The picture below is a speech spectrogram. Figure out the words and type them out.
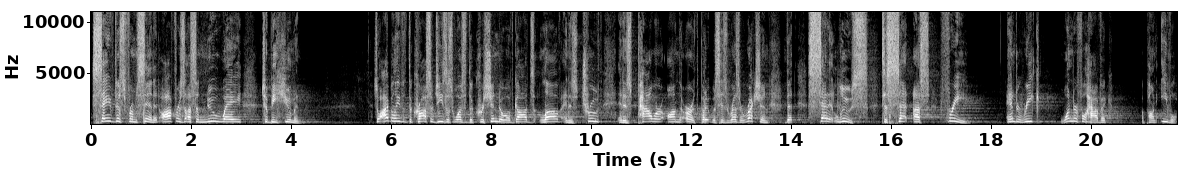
saved us from sin. It offers us a new way to be human. So I believe that the cross of Jesus was the crescendo of God's love and his truth and his power on the earth, but it was his resurrection that set it loose to set us free and to wreak wonderful havoc upon evil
